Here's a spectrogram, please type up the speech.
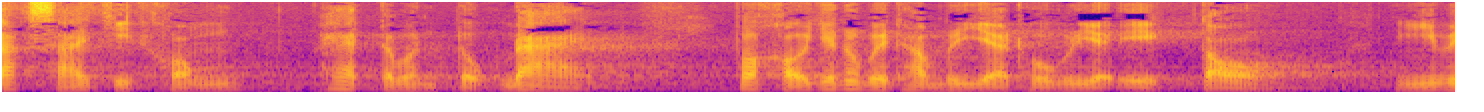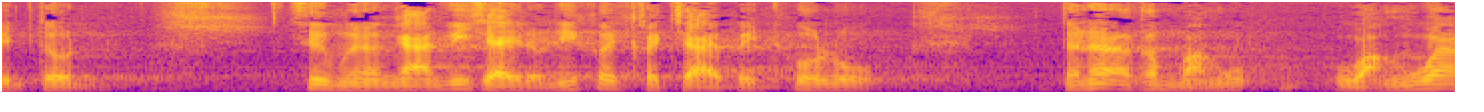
รักษาจิตของแพทย์ตะวันตกได้ เพราะเขาจะต้องไปทำปริญญาโทปริญญาเอกต่อ อย่างนี้เป็นต้น ซึ่งงานวิจัยเหล่านี้ก็กระจายไปทั่วโลกดังนั้นอาก็หวังหวังว่า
